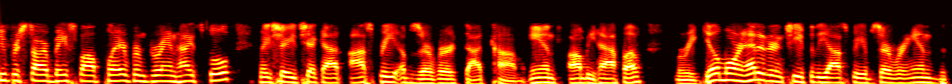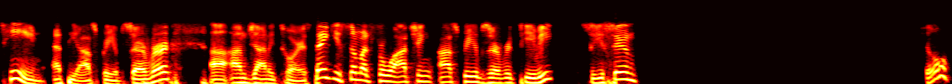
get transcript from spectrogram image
superstar baseball player from Durant High School, make sure you check out ospreyobserver.com. And on behalf of Marie Gilmore, editor in chief of the Osprey Observer and the team at the Osprey Observer, uh, I'm Johnny Torres. Thank you so much for watching Osprey Observer TV. See you soon. Cool.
